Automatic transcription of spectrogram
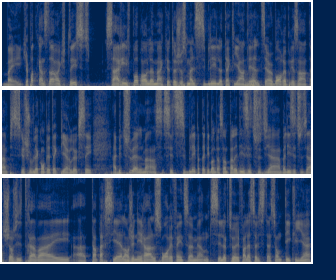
Ben, il n'y a pas de candidat recruté. c- Ça arrive pas probablement que tu as juste mal ciblé là, ta clientèle. Tu sais, un bon représentant, puis ce que je voulais compléter avec Pierre-Luc, c'est habituellement, c'est de cibler peut-être les bonnes personnes. On parlait des étudiants. Ben, les étudiants cherchent du travail à temps partiel, en général, soir et fin de semaine. Puis c'est là que tu vas aller faire la sollicitation de tes clients.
